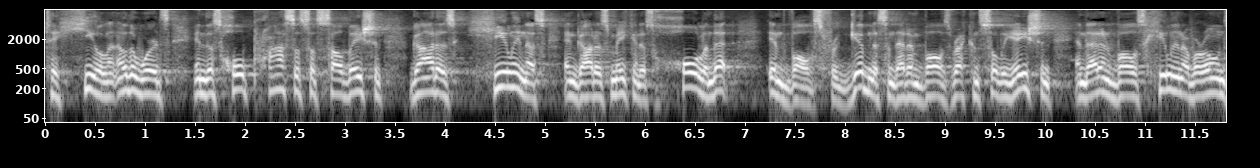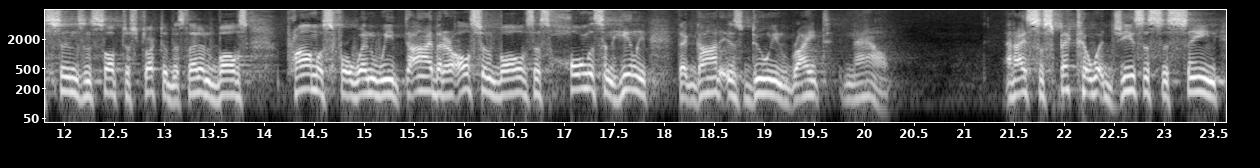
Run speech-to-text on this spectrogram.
to heal. In other words, in this whole process of salvation, God is healing us and God is making us whole. And that involves forgiveness and that involves reconciliation and that involves healing of our own sins and self destructiveness. That involves promise for when we die, but it also involves this wholeness and healing that God is doing right now. And I suspect that what Jesus is saying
